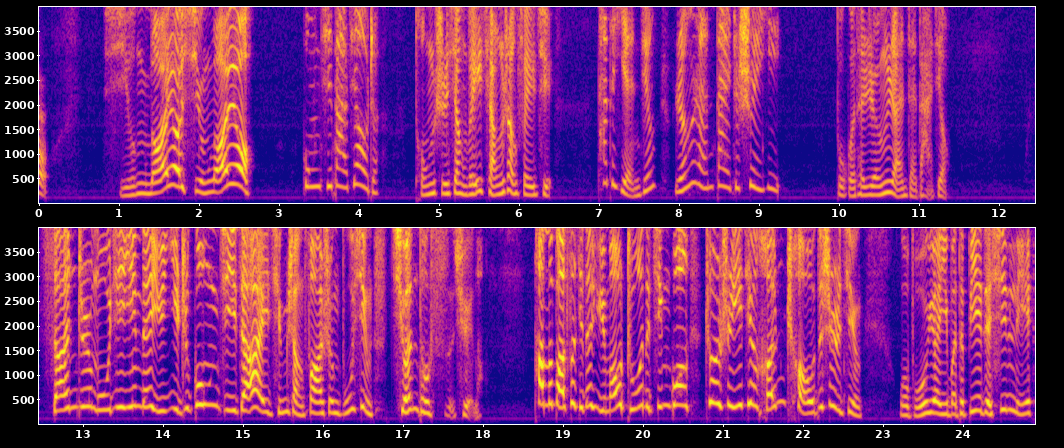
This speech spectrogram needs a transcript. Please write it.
啊！醒来呀，醒来呀！公鸡大叫着，同时向围墙上飞去。他的眼睛仍然带着睡意，不过他仍然在大叫。三只母鸡因为与一只公鸡在爱情上发生不幸，全都死去了。它们把自己的羽毛啄得精光，这是一件很丑的事情。我不愿意把它憋在心里，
